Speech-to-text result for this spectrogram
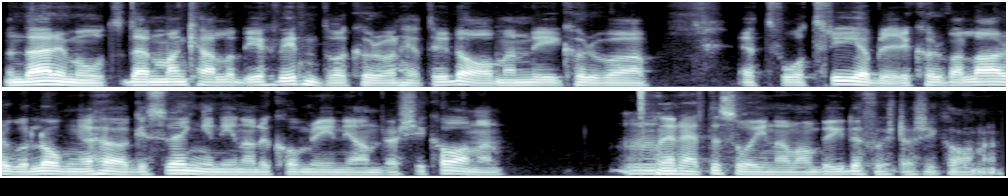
Men däremot, den man kallade, jag vet inte vad kurvan heter idag, men i kurva 1, 2, 3 blir det kurva Largo, långa högersvängen innan du kommer in i andra chikanen. Mm. Den hette så innan man byggde första chikanen.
